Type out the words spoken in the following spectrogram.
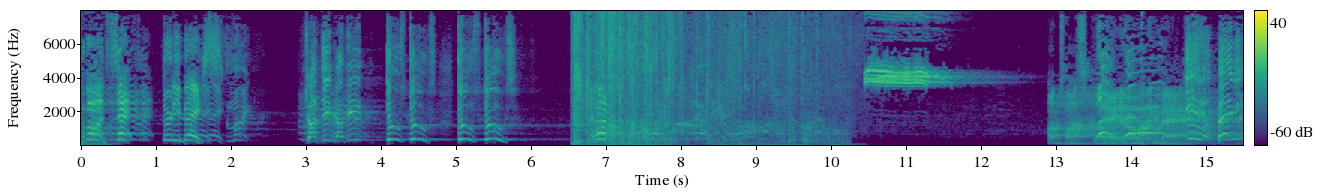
Come on set. 30 base. Drop deep, drop deep. Deuce, deuce, deuce, deuce. A toss play to the running back. Yeah, baby.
